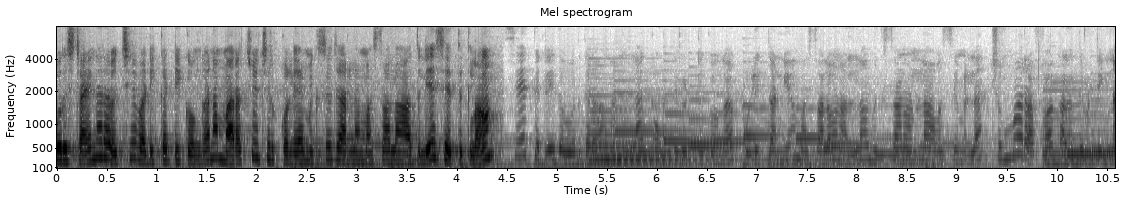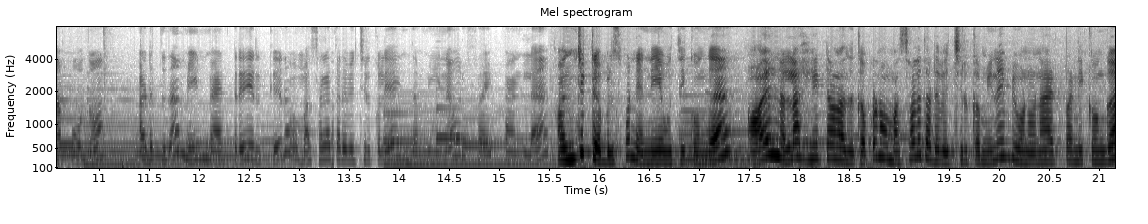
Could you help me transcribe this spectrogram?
ஒரு ஸ்டைனரை வச்சு வடிகட்டிக்கோங்க. நம்ம அரைச்சி வச்சிருக்கோம் இல்லையா? மிக்சர் ஜாரில் மசாலா அதுலேயே சேர்த்துக்கலாம் சேர்த்துட்டு இதை ஒரு தடவை நல்லா புளி தண்ணியும் மசாலாவும் நல்லா மிக்ஸ் ஆனோம்னு அவசியம் இல்லை. சும்மா ரஃபாக கலந்து விட்டிங்கன்னா போதும். அடுத்ததான் மெயின் மேட்ரே இருக்கு. நம்ம மசாலா தர வச்சிருக்கோம் இல்லையா இந்த மீனை ஒரு ஃப்ரை பேனில் அஞ்சு டேபிள் ஸ்பூன் எண்ணெயை ஊற்றிக்கோங்க ஆயில் நல்லா ஹீட் ஆனதுக்கப்புறம் நம்ம மசாலா தடை வச்சிருக்க மீனை இப்படி ஒன்று ஒன்றா ஆட் பண்ணிக்கோங்க.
